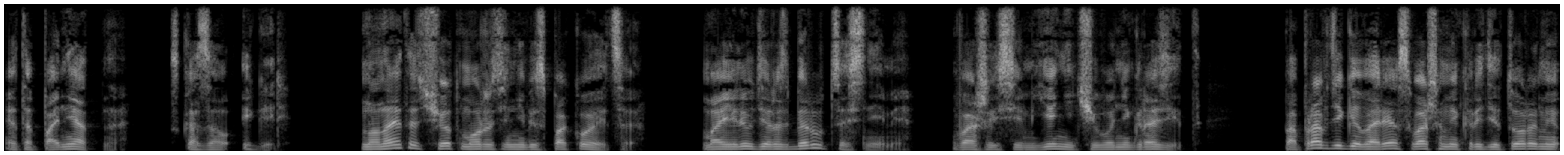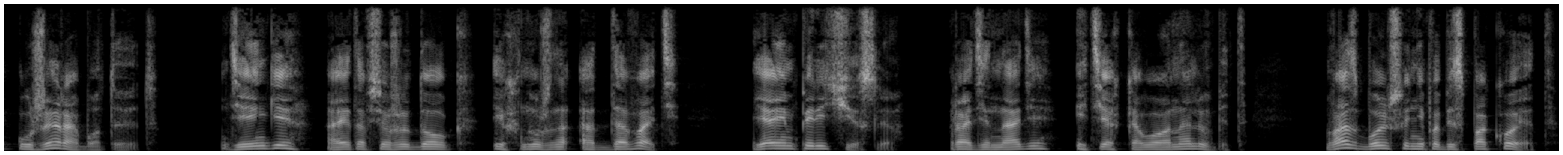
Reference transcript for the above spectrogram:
это понятно», — сказал Игорь. «Но на этот счет можете не беспокоиться. Мои люди разберутся с ними. Вашей семье ничего не грозит. По правде говоря, с вашими кредиторами уже работают. Деньги, а это все же долг, их нужно отдавать. Я им перечислю. Ради Нади и тех, кого она любит. Вас больше не побеспокоит».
